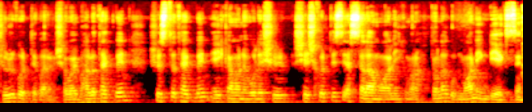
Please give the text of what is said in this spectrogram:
শুরু করতে পারেন। সবাই ভালো থাকবেন, সুস্থ থাকবেন। এই কামনা বলে শেষ করতেছি। আসসালামু আলাইকুম রহমতুল্লাহ। গুড মর্নিং ডিএক্সেন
